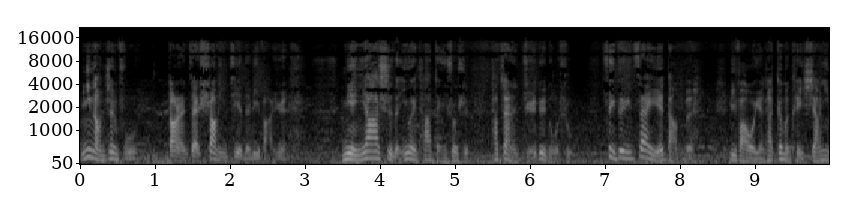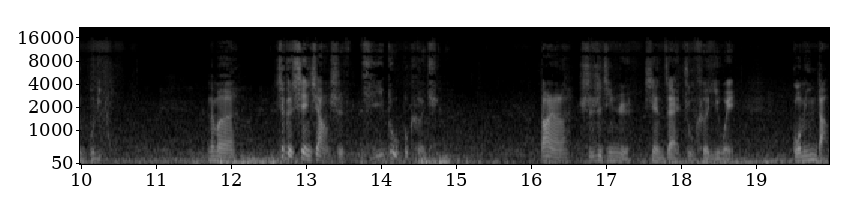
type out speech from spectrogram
民进党政府当然在上一届的立法院碾压式的，因为他等于说是他占了绝对多数，所以对于在野党的。立法委员他根本可以相应不理，那么这个现象是极度不可取。当然了，时至今日，现在主客易位，国民党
